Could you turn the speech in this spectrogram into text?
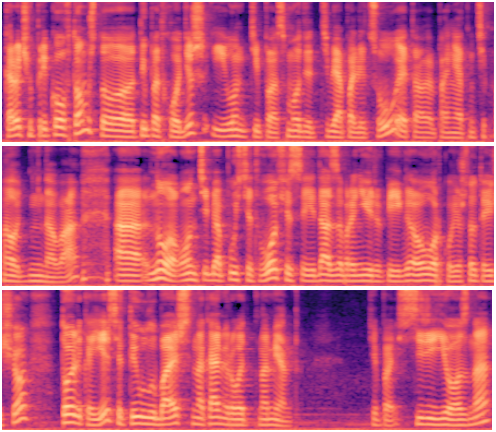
Короче, прикол в том, что ты подходишь, и он типа смотрит тебя по лицу, это, понятно, технология не нова, а, но он тебя пустит в офис и даст забронирует переговорку или что-то еще, только если ты улыбаешься на камеру в этот момент. Типа, серьезно?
